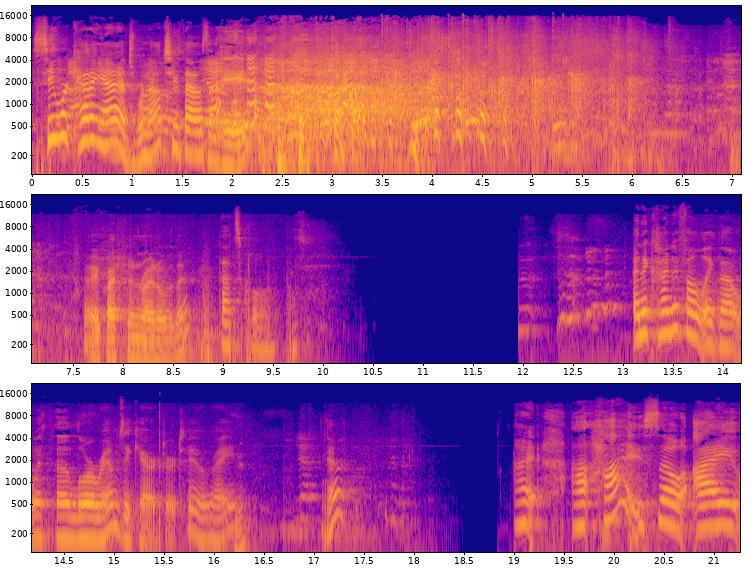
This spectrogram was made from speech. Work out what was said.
see, we're cutting Sebastian edge. We're not Probably. 2008. A question right over there. That's cool. And it kind of felt like that with the Laura Ramsey character too, right? yeah. Hi. Uh, hi. So I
